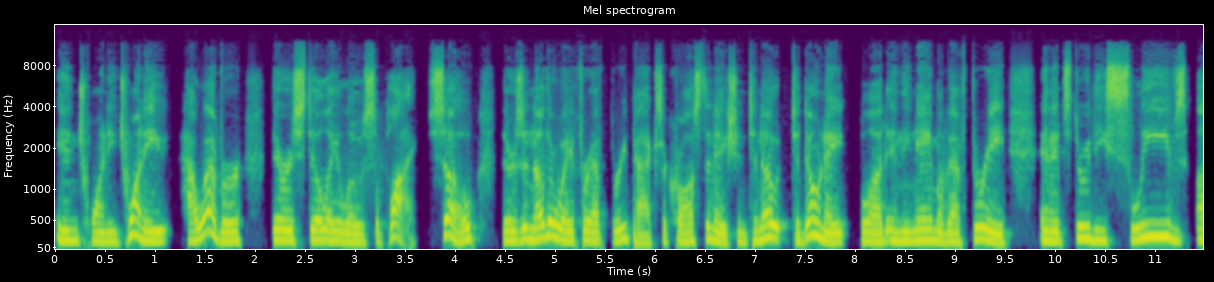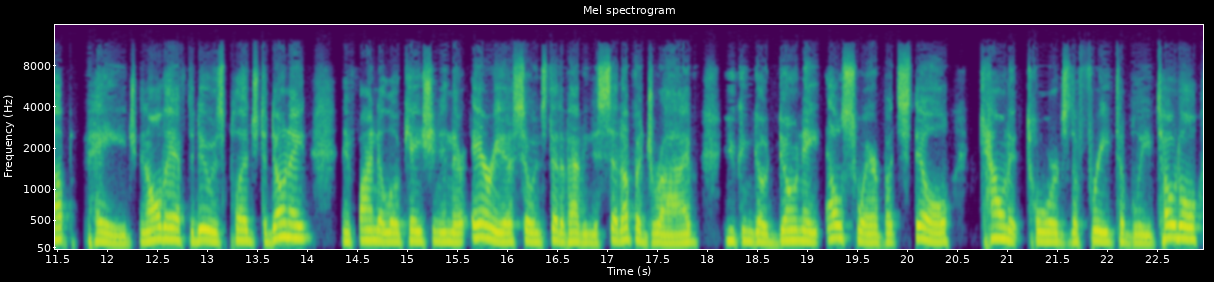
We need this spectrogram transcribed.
in 2020. However, there is still a low supply. So there's another way for F3 packs across the nation to note to donate blood in the name of F3, and it's through the Sleeves Up page. And all they have to do is pledge to donate and find a location in their area. So instead of having to set up a drive, you can go donate elsewhere, but still count it towards the free to bleed total.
